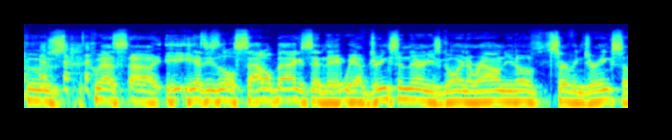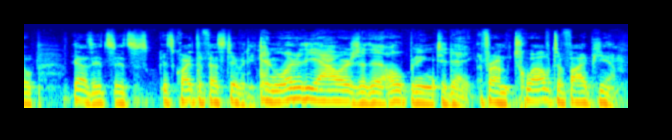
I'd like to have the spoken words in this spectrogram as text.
who's who has uh, he, he has these little saddlebags and they, we have drinks in there and he's going around you know serving drinks so yeah it's it's it's quite the festivity And what are the hours of the opening today? from 12 to 5 p.m.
